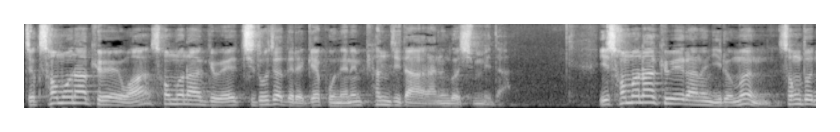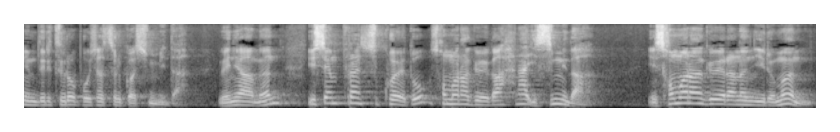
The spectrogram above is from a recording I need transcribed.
즉 서문화 교회와 서문화 교회 지도자들에게 보내는 편지다라는 것입니다. 이 서문화 교회라는 이름은 성도님들이 들어보셨을 것입니다. 왜냐하면 이 샌프란시스코에도 서문화 교회가 하나 있습니다. 이 서문화 교회라는 이름은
